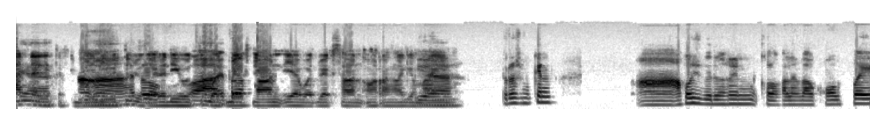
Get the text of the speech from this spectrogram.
ada Iya. gitu. Video Ah, itu itu- juga ada di YouTube wah, buat itu- background, iya buat background orang lagi Iya. main. Terus mungkin eh, aku juga dengerin kalau kalian tahu Coldplay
